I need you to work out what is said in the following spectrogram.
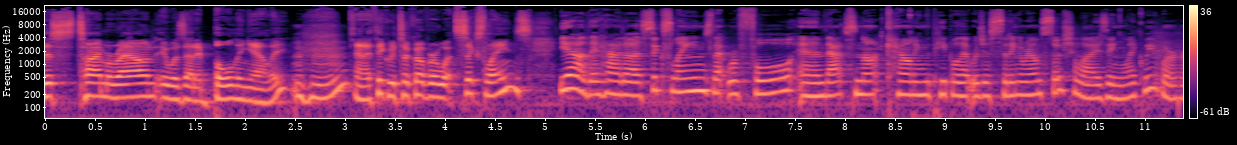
this time around, it was at a bowling alley. Mm-hmm. And I think we took over, what, six lanes? Yeah, they had uh, six lanes that were full, and that's not counting the people that were just sitting around socializing like we were.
